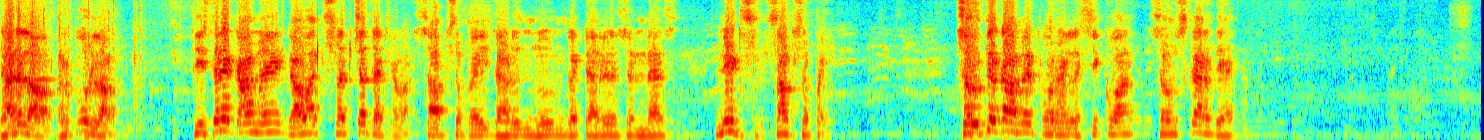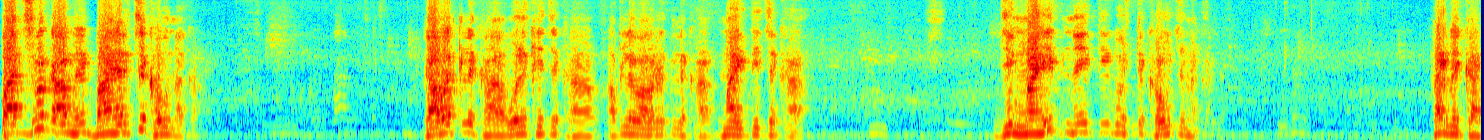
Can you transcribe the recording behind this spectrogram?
झाड लावा भरपूर लावा. तिसरे काम आहे गावात स्वच्छता ठेवा. साफसफाई झाडून झुून गटार संडास नीट साफसफाई. चौथं काम आहे पोराला शिकवा संस्कार द्या. पाचवं काम आहे बाहेरचं खाऊ नका. गावातलं खा ओळखीचं खा आपल्या वावरातलं खा माहितीचं खा. जी माहीत नाही ती गोष्ट खाऊच नका. फार बेकार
